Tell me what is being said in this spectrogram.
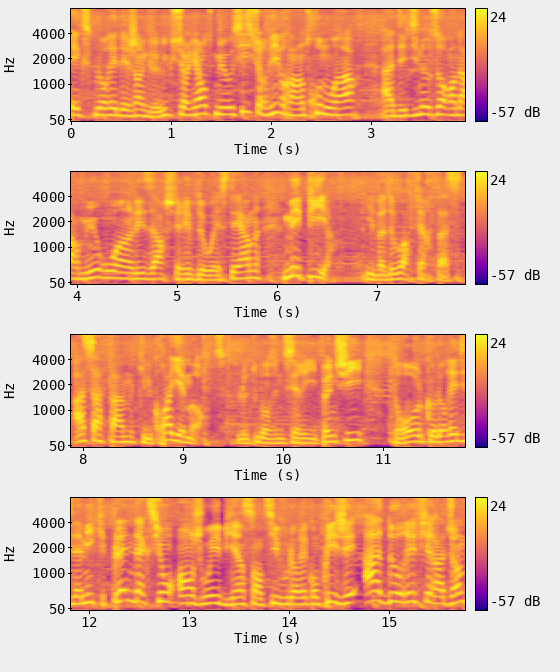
explorer des jungles luxuriantes, mais aussi survivre à un trou noir, à des dinosaures en armure ou à un lézard shérif de western. Mais pire, il va devoir faire face à sa femme qu'il croyait morte. Le tout dans une série punchy, drôle, colorée, dynamique, pleine d'action, enjouée, bien sentie, vous l'aurez compris, j'ai adoré Fear Agent.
